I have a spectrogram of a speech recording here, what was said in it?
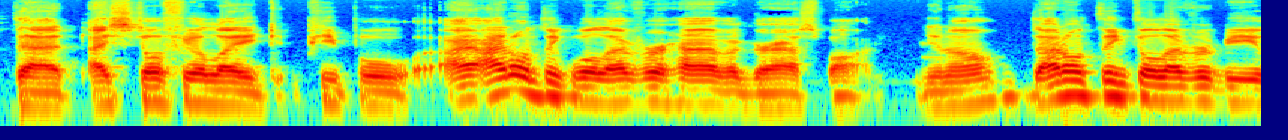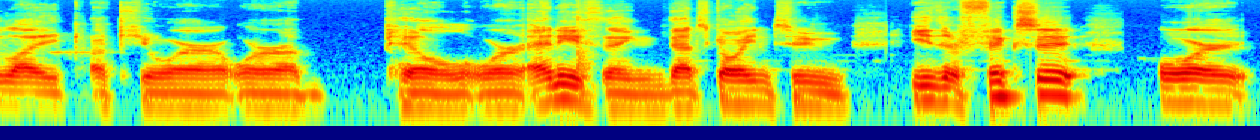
that I still feel like people I, I don't think we'll ever have a grasp on, you know? I don't think there'll ever be like a cure or a pill or anything that's going to either fix it or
